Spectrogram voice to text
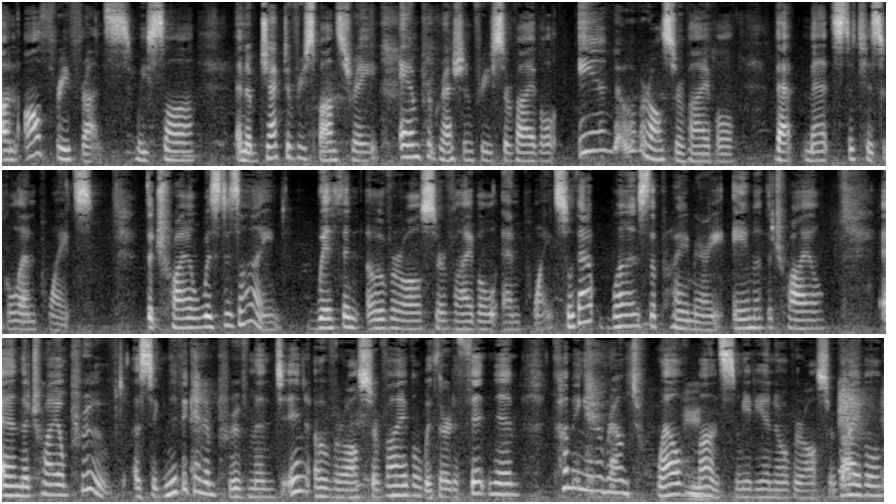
on all three fronts. We saw an objective response rate and progression free survival and overall survival that met statistical endpoints. The trial was designed with an overall survival endpoint. So that was the primary aim of the trial. And the trial proved a significant improvement in overall survival with erdafitinib coming in around 12 mm. months median overall survival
